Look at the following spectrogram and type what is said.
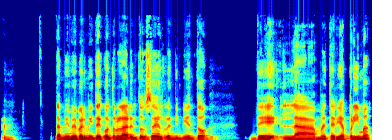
También me permite controlar entonces el rendimiento de la materia prima.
